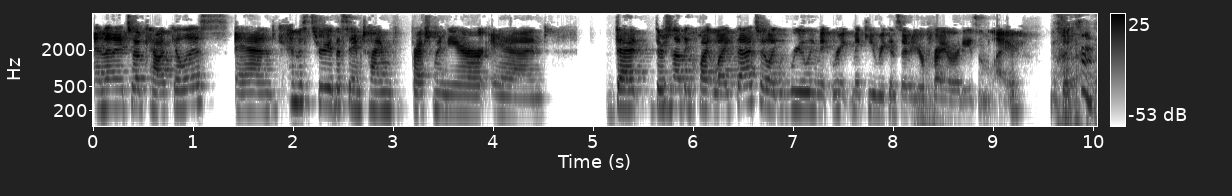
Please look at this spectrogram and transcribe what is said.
And then I took calculus and chemistry at the same time freshman year and that there's nothing quite like that to like really make, make you reconsider your priorities in life. Like, hmm,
